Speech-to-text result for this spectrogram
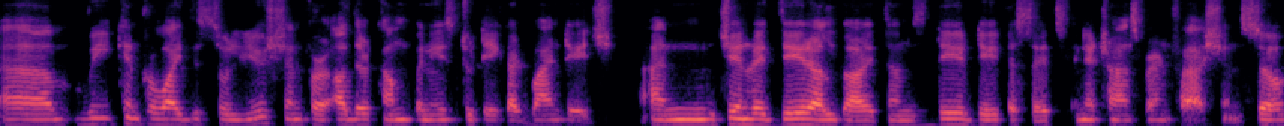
um, we can provide this solution for other companies to take advantage and generate their algorithms, their data sets in a transparent fashion. So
